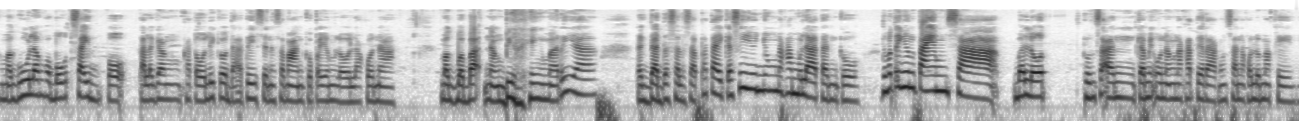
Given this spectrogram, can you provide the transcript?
Ang magulang ko, both side po, talagang katoliko. Dati sinasamahan ko pa yung lola ko na magbaba ng Birhing Maria, nagdadasal sa patay, kasi yun yung nakamulatan ko. Dumating yung time sa balot, kung saan kami unang nakatira, kung saan ako lumaki.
